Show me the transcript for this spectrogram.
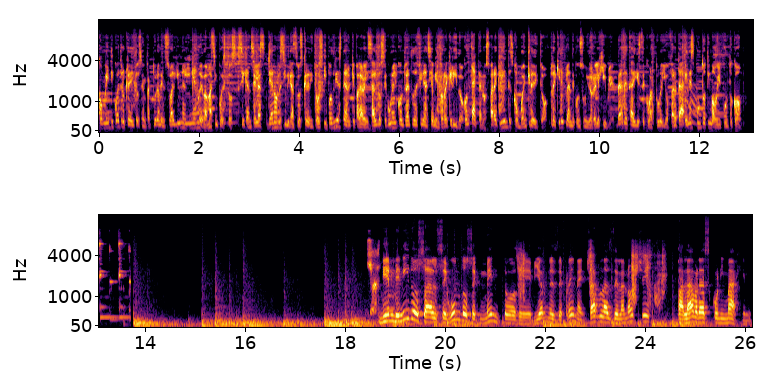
Con 24 créditos en factura mensual y una línea nueva más impuestos. Si cancelas, ya no recibirás los créditos y podrías tener que pagar el saldo según el contrato de financiamiento requerido. Contáctanos para clientes con buen crédito. Requiere plan de consumidor elegible. Ver detalles de cobertura y oferta en es.timóvil.com. Bienvenidos al segundo segmento de Viernes de Frena en Charlas de la Noche, Palabras con Imagen.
